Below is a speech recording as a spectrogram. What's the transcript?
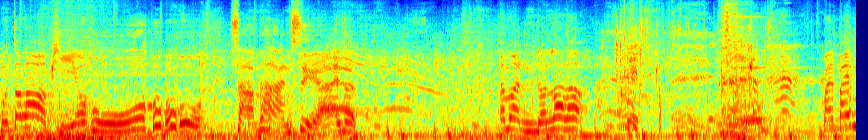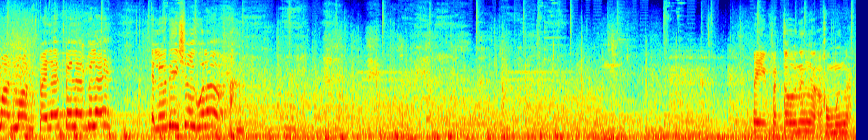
มึงต้องล่อผีโอ้โหสามทหารเสือไอ้สัสถ้ามันโดนล่อแล้ว ไปไปมอนมอนไปเลยไปเลยไปเลย เอลูดี้ช่วยกูแล้ว ไปอีกประตูนึงอะของมึงอะ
